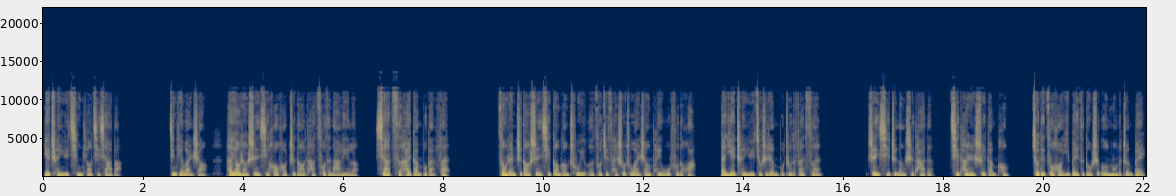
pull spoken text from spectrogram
叶晨玉轻挑起下巴，今天晚上他要让沈西好好知道他错在哪里了，下次还敢不敢犯？纵然知道沈西刚刚出于恶作剧才说出晚上陪吴父的话，但叶晨玉就是忍不住的泛酸。沈西只能是他的，其他人谁敢碰，就得做好一辈子都是噩梦的准备。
